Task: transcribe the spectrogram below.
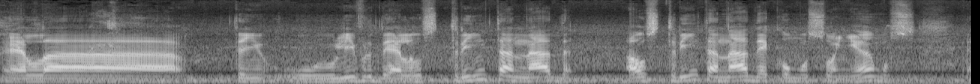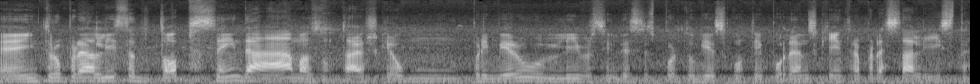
Ela tem o livro dela, Os 30 Nada aos 30 Nada é Como Sonhamos, é, entrou para a lista do top 100 da Amazon, tá? Acho que é um primeiro livro assim, desses portugueses contemporâneos que entra para essa lista.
